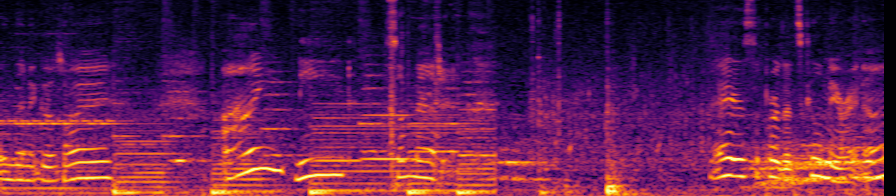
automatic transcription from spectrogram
And then it goes away. I need some magic. That is the part that's killing me right now.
